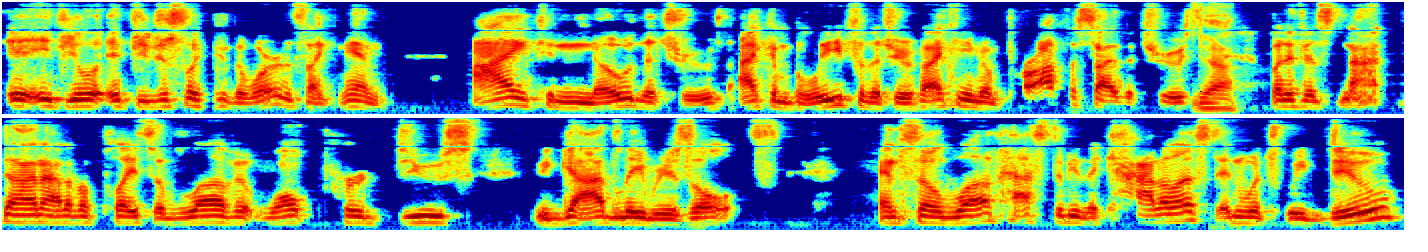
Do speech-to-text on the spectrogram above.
if you if you just look at the word, it's like, man, I can know the truth. I can believe for the truth. I can even prophesy the truth. Yeah. But if it's not done out of a place of love, it won't produce godly results. And so love has to be the catalyst in which we do.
